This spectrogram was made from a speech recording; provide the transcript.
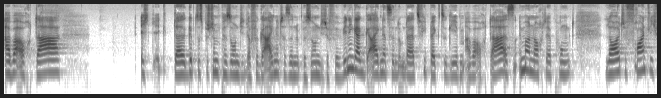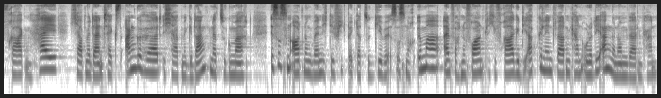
Aber auch da ich, da gibt es bestimmt Personen, die dafür geeigneter sind und Personen, die dafür weniger geeignet sind, um da jetzt Feedback zu geben. Aber auch da ist immer noch der Punkt, Leute freundlich fragen, hey, ich habe mir deinen Text angehört, ich habe mir Gedanken dazu gemacht. Ist es in Ordnung, wenn ich dir Feedback dazu gebe? Ist es noch immer einfach eine freundliche Frage, die abgelehnt werden kann oder die angenommen werden kann?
